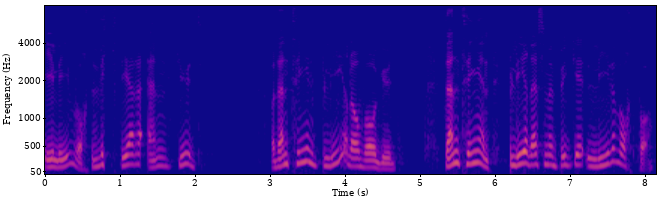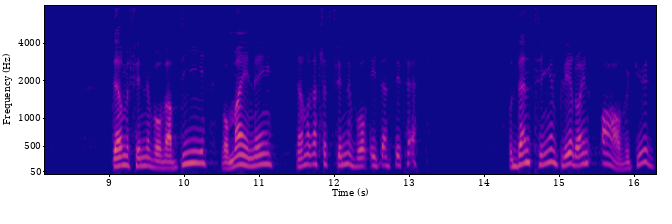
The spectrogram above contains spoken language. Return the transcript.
i livet vårt. Viktigere enn Gud. Og den tingen blir da vår Gud. Den tingen blir det som vi bygger livet vårt på. Der vi finner vår verdi, vår mening, der vi rett og slett finner vår identitet. Og den tingen blir da en avgud,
